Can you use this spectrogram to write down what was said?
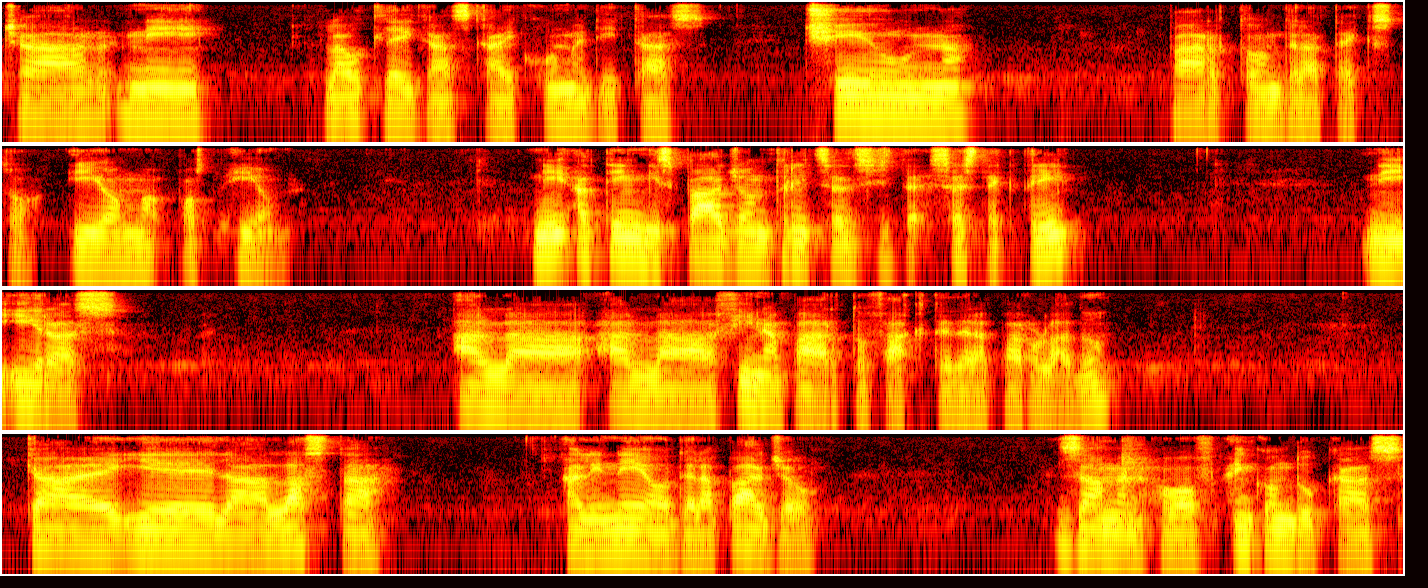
char ni lautlegas kai cum meditas ciun parton de la texto, iom post iom ni atingis pagion 363, ni iras alla, alla fina parto facte della parolado, cae je la lasta alineo della pagio, Zamenhof enconducas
